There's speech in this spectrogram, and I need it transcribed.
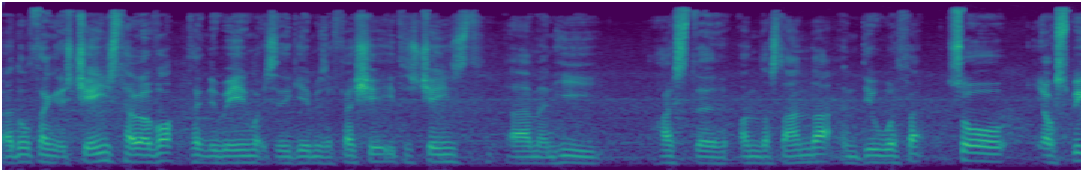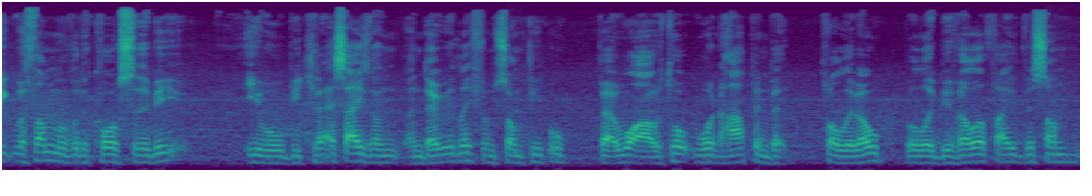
I don't think it's changed. However, I think the way in which the game is officiated has changed, um, and he has to understand that and deal with it. So I'll speak with him over the course of the week. He will be criticised undoubtedly from some people, but what I would hope won't happen, but probably will, will he be vilified with some?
